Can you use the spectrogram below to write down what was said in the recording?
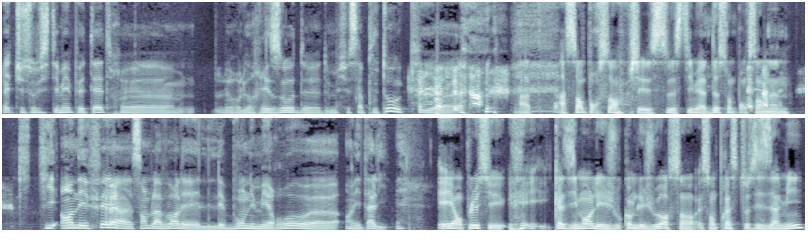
Mais tu sous-estimais peut-être euh, le, le réseau de, de M. Saputo qui, euh, À, à 100%, j'ai sous-estimé à 200% même. qui en effet semble avoir les, les bons numéros euh, en Italie. Et en plus, il- quasiment les jou- comme les joueurs sont, presque tous des amis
